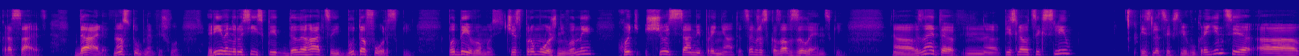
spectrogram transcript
красавець. Далі, наступне пішло. Рівень російської делегації бутафорський. Подивимось, чи спроможні вони хоч щось самі прийняти. Це вже сказав Зеленський. Ви знаєте, після оцих слів. Після цих слів українці а,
